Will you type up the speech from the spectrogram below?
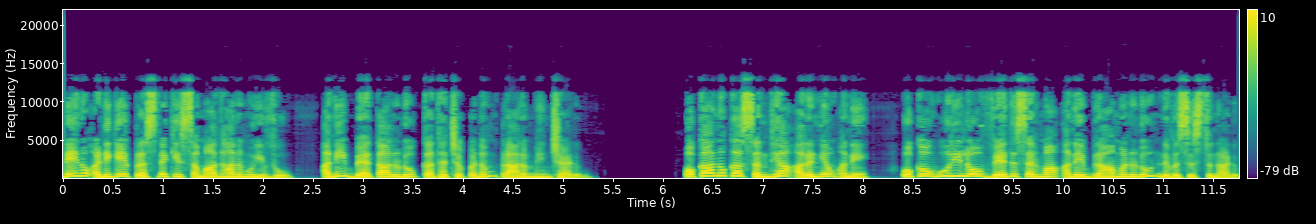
నేను అడిగే ప్రశ్నకి సమాధానము ఇవ్వు అని బేతాళుడు కథ చెప్పడం ప్రారంభించాడు. ఒకానొక సంధ్య అరణ్యం అనే ఒక ఊరిలో వేదశర్మ అనే బ్రాహ్మణుడు నివసిస్తున్నాడు.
